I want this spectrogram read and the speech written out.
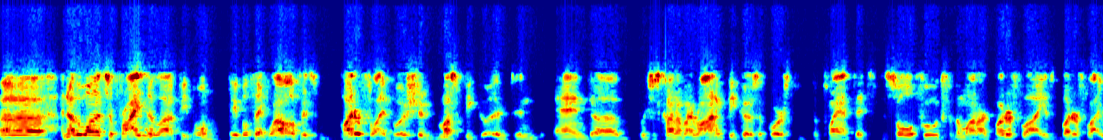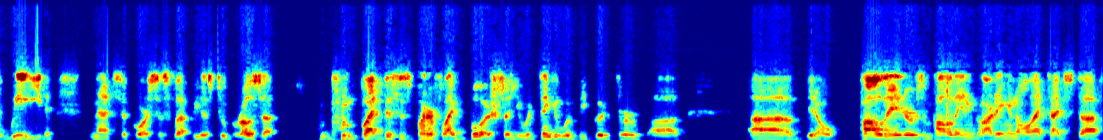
Uh, another one that's surprising to a lot of people. People think, well, if it's butterfly bush, it must be good, and and uh, which is kind of ironic because, of course, the plant that's the sole food for the monarch butterfly is butterfly weed, and that's of course Asclepias tuberosa. but this is butterfly bush, so you would think it would be good for, uh, uh you know, pollinators and pollinating gardening and all that type of stuff,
